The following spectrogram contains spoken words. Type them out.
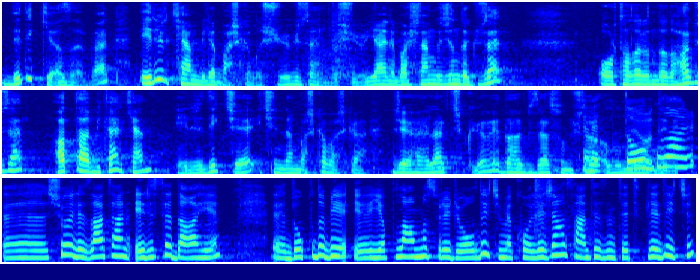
dedik ki az evvel erirken bile başkalaşıyor, güzelleşiyor. Yani başlangıcında güzel, ortalarında daha güzel. Hatta biterken eridikçe içinden başka başka cevherler çıkıyor ve daha güzel sonuçlar Evet, alınıyor dolgular dedik. E, şöyle zaten erise dahi e, dokuda bir e, yapılanma süreci olduğu için ve kolajen sentezini tetiklediği için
